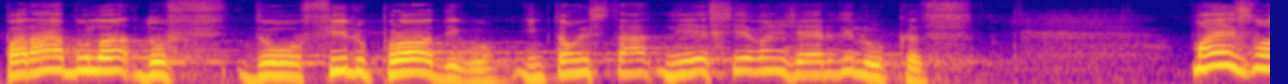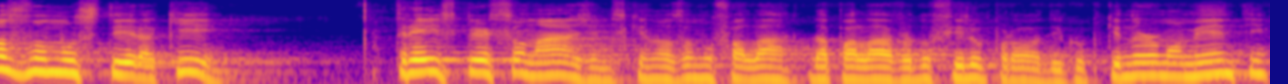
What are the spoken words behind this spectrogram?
Parábola do, do filho pródigo, então está nesse evangelho de Lucas. Mas nós vamos ter aqui três personagens que nós vamos falar da palavra do filho pródigo, porque normalmente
